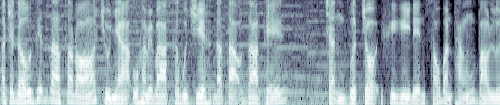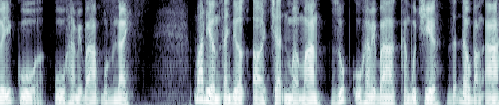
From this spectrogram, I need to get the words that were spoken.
Ở trận đấu diễn ra sau đó, chủ nhà U23 Campuchia đã tạo ra thế trận vượt trội khi ghi đến 6 bàn thắng vào lưới của U23 Brunei. 3 điểm giành được ở trận mở màn giúp U23 Campuchia dẫn đầu bảng A.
